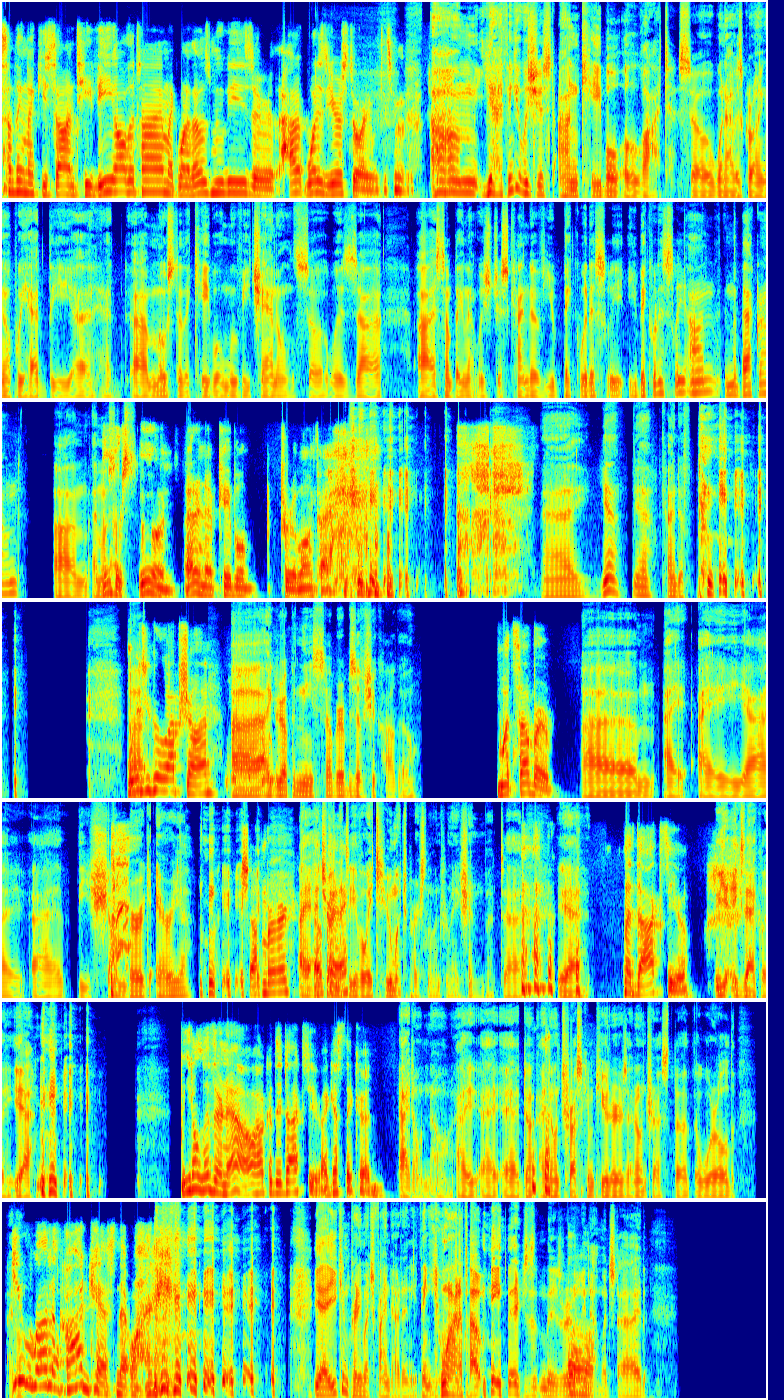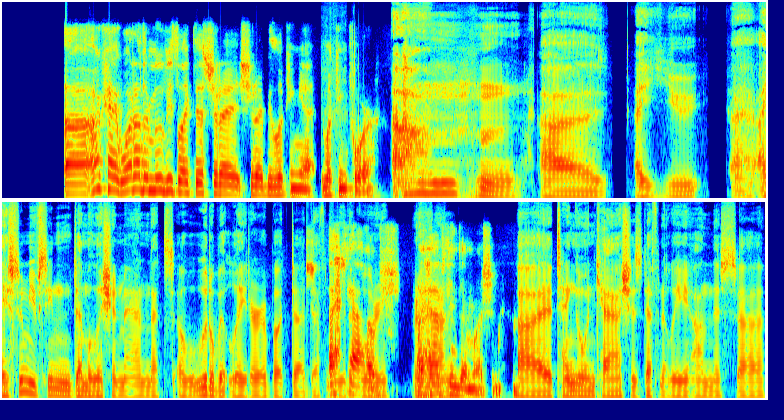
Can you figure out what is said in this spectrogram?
something like you saw on TV all the time, like one of those movies, or how? What is your story with this movie? Um, yeah, I think it was just on cable a lot. So when I was growing up, we had the uh, had uh, most of the cable movie channels. So it was uh, uh, something that was just kind of ubiquitously ubiquitously on in the background. Um, unless Spoon. I didn't have cable for a long time. uh, yeah, yeah, kind of. Where Uh, did you grow up, Sean? uh, I grew up in the suburbs of Chicago. What suburb? Um, I, I, uh, uh, the Schaumburg area. Schaumburg. I, I try not to give away too much personal information, but uh, yeah, I'm gonna dox you, yeah, exactly, yeah. but you don't live there now. How could they dox you? I guess they could. I don't know. I, I, I don't, I don't trust computers. I don't trust the the world. I. You run a podcast network. yeah, you can pretty much find out anything you want about me. There's, there's really Oh. not much to hide. uh, okay, what other movies like this should I should I be looking at looking for? Um, hmm. Uh, I, you. Uh, I assume you've seen Demolition Man. That's a little bit later, but uh, I definitely the have. glory. I have on. seen Demolition. Man. Uh, Tango and Cash is definitely on this. Uh,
